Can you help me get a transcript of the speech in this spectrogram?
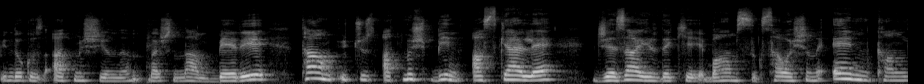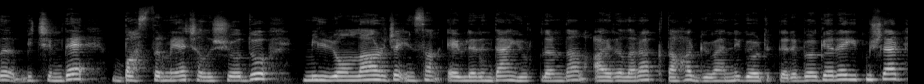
1960 yılının başından beri tam 360 bin askerle Cezayir'deki bağımsızlık savaşını en kanlı biçimde bastırmaya çalışıyordu. Milyonlarca insan evlerinden, yurtlarından ayrılarak daha güvenli gördükleri bölgelere gitmişler.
